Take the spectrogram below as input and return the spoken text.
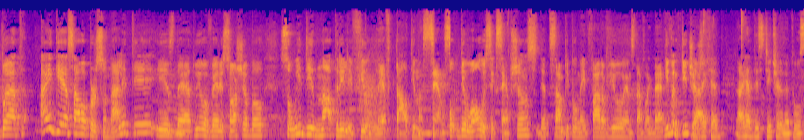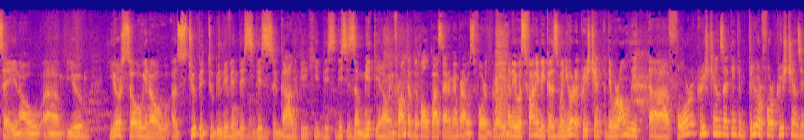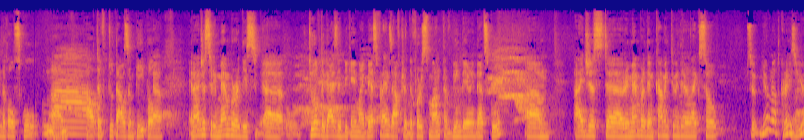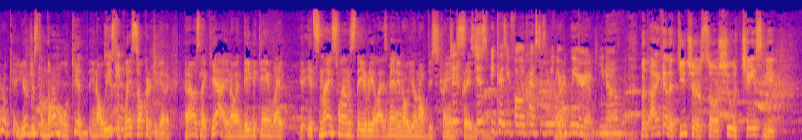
But I guess our personality is Mm-hmm. that we were very sociable, so we did not really feel left out in a sense. So There were always exceptions that some people made fun of you and stuff like that. Even teachers. Yeah, I had I had this teacher that will say, you know, um, you you're so you know uh, stupid to believe in this this God. He, he this this is a myth, you know, in front of the whole class. I remember I was fourth grade, and it was funny because when you're a Christian, there were only uh, four Christians, I think, and three or four Christians in the whole school um, out of two thousand people. Uh, and I just remember this uh, two of the guys that became my best friends after the first month of being there in that school. Um, I just uh, remember them coming to me. They're like, "So, so you're not crazy. You're okay. You're just a normal kid. You know, we You used to play soccer together." And I was like, "Yeah, you know." And they became like, it's nice once they realize, man, you know, you're not this strange, Just crazy. just because you follow Christ doesn't mean you're Correct. weird. You know. But I had a teacher, so she would chase me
